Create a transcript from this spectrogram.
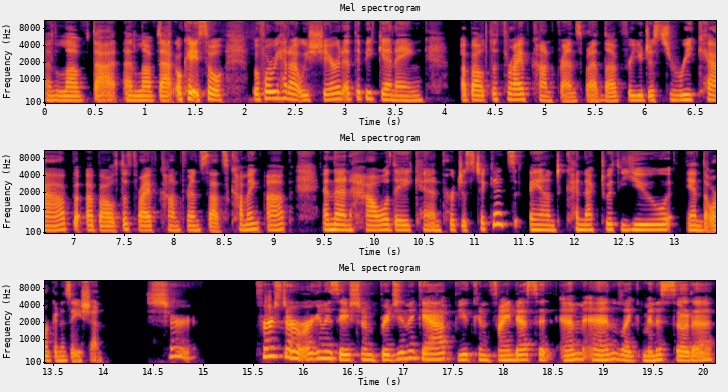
I love that. I love that. Okay, so before we head out, we shared at the beginning about the Thrive Conference, but I'd love for you just to recap about the Thrive Conference that's coming up and then how they can purchase tickets and connect with you and the organization. Sure. First, our organization, Bridging the Gap, you can find us at MN, like Minnesota,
